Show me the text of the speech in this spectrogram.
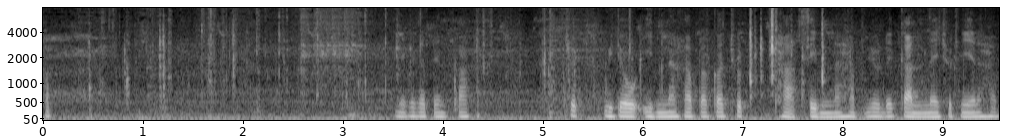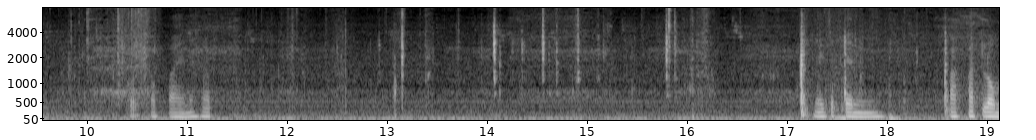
ครับ นี่ก็จะเป็นปลั๊กชุดวิดีโออินนะครับ แล้วก็ชุดถาดซิมนะครับ อยู่ด้วยกันในชุดนี้นะครับ กดเข้าไปนะครับนี่จะเป็นปลั๊กพัดลม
